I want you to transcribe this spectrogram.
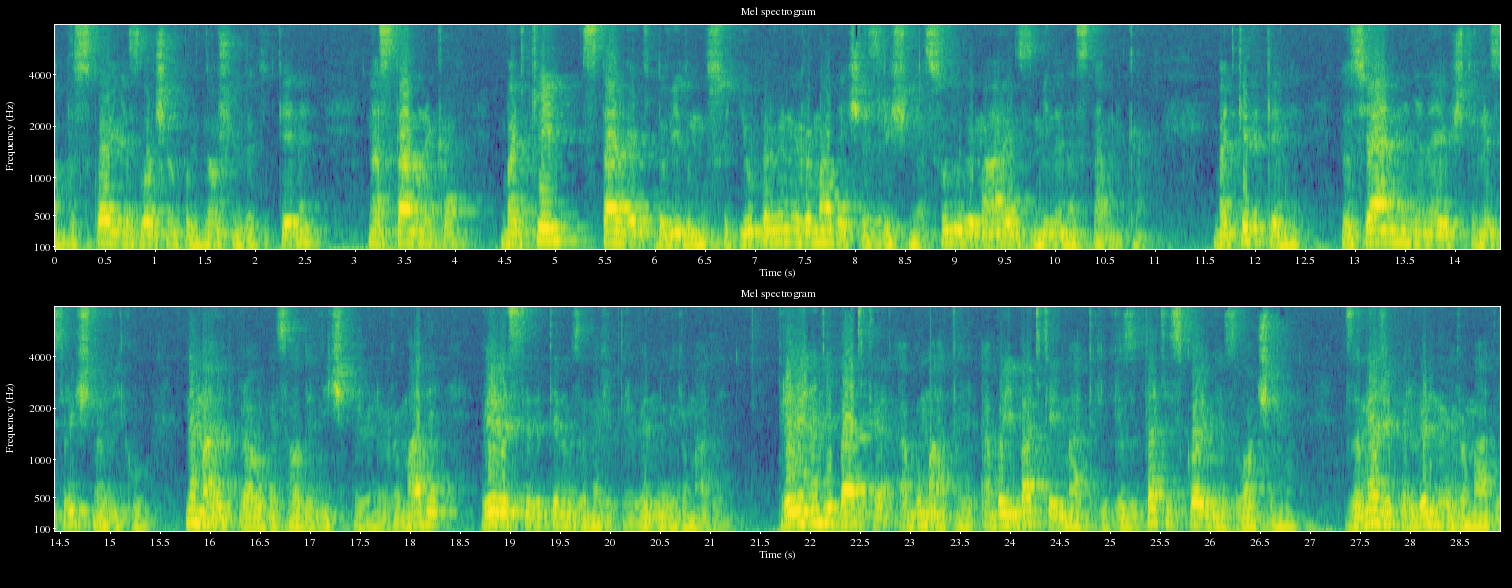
або скоєння злочину по відношенню до дитини, наставника Батьки ставлять до відому суддю первинної громади ще з рішення суду вимагають зміни наставника. Батьки дитини до досягнення нею 14-річного віку не мають права без згоди вічі первинної громади вивести дитину за межі первинної громади. При вигнаді батька або матері, або і батька і матері в результаті скоєння злочину за межі первинної громади,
